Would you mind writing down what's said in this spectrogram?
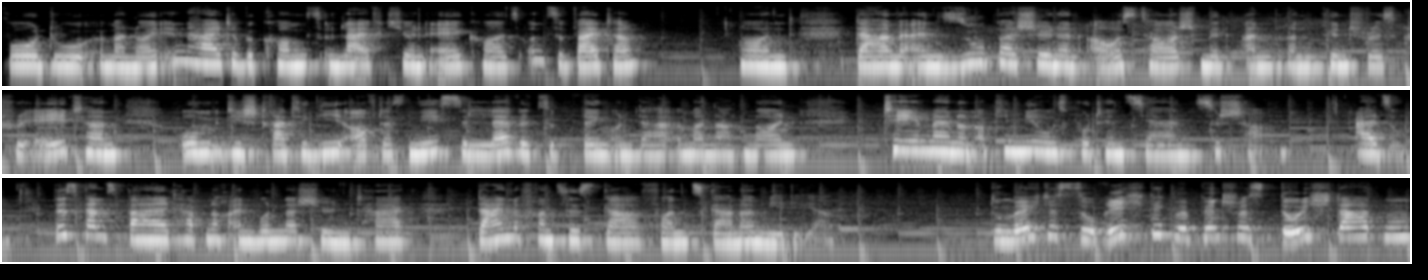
wo du immer neue Inhalte bekommst und Live Q&A Calls und so weiter. Und da haben wir einen super schönen Austausch mit anderen Pinterest-Creatern, um die Strategie auf das nächste Level zu bringen und da immer nach neuen Themen und Optimierungspotenzialen zu schauen. Also, bis ganz bald, hab noch einen wunderschönen Tag. Deine Franziska von Scana Media. Du möchtest so richtig mit Pinterest durchstarten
